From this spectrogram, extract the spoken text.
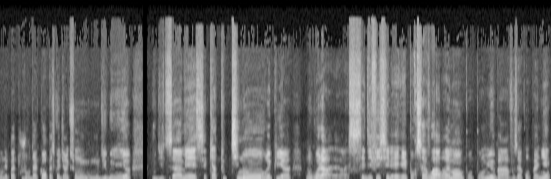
on n'est pas toujours d'accord parce que la direction nous, nous dit oui, euh, vous dites ça, mais c'est qu'un tout petit nombre. Et puis, donc voilà, c'est difficile. Et, pour savoir vraiment, pour, pour mieux bah, vous accompagner,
